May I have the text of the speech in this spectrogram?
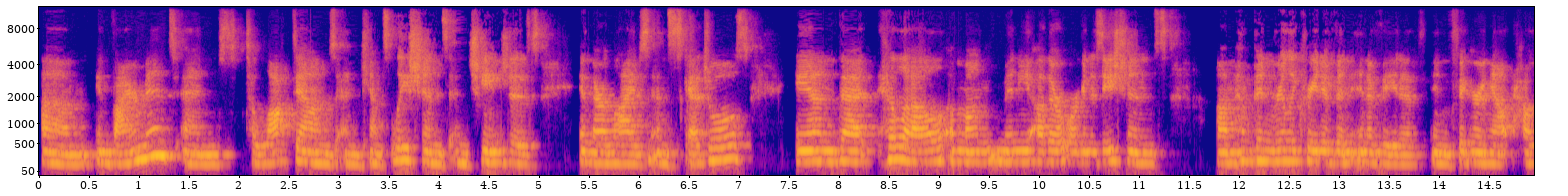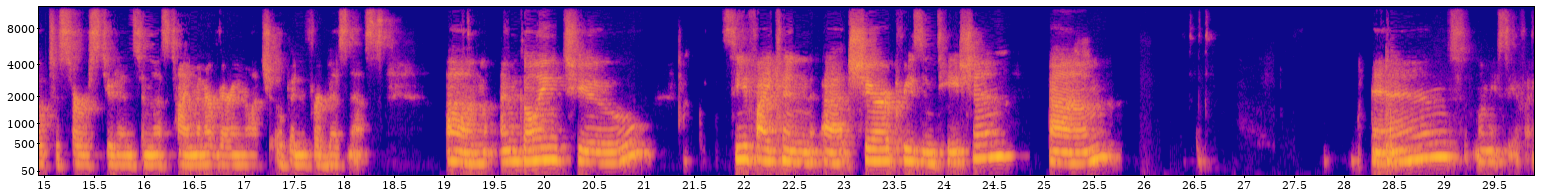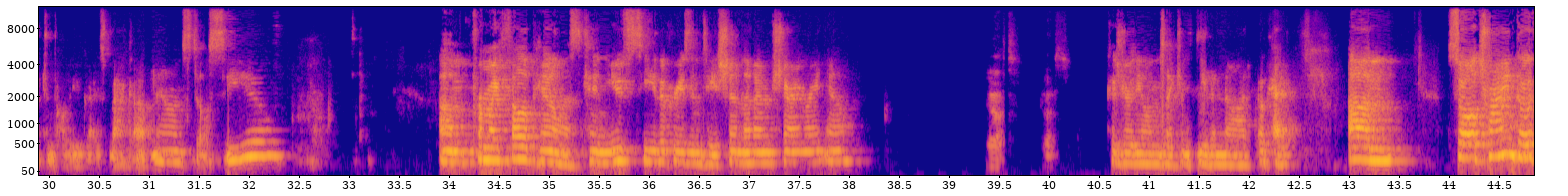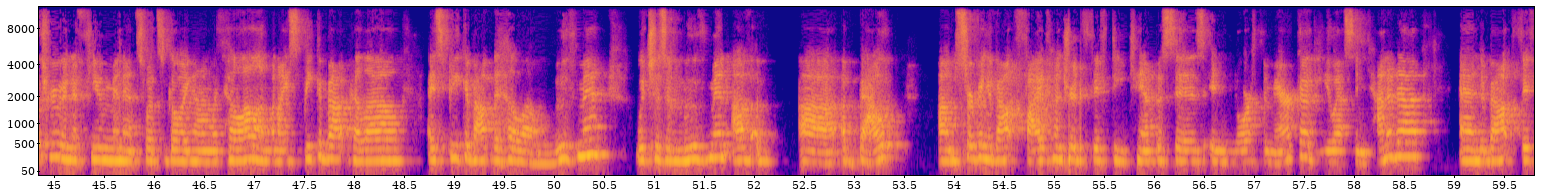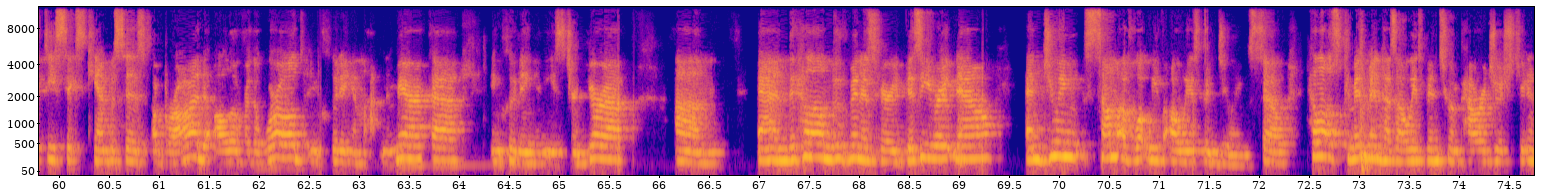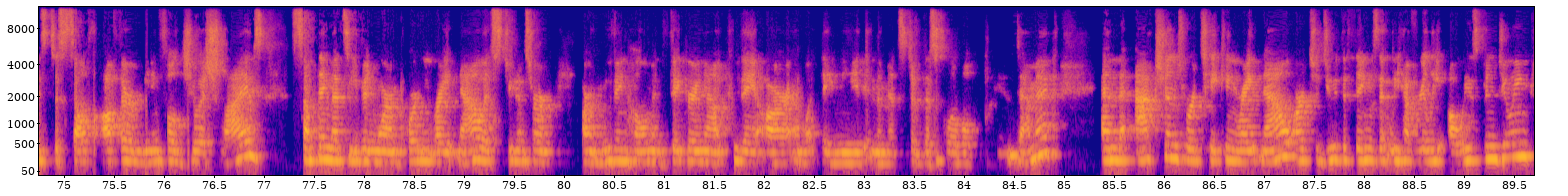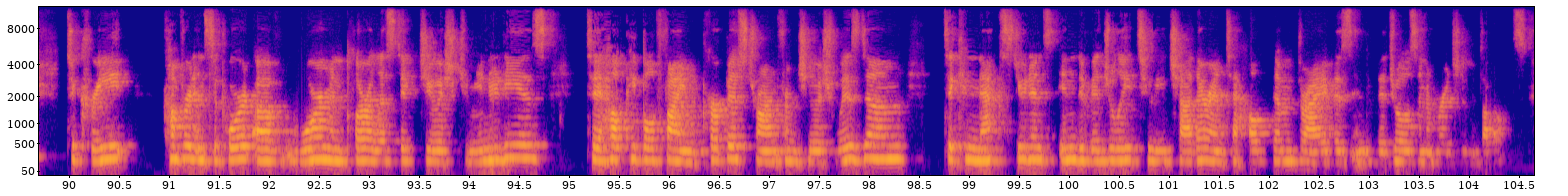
um, environment and to lockdowns and cancellations and changes in their lives and schedules. And that Hillel, among many other organizations, um, have been really creative and innovative in figuring out how to serve students in this time and are very much open for business. Um, I'm going to see if I can uh, share a presentation Um, and let me see if I can pull you guys back up now and still see you. Um, for my fellow panelists, can you see the presentation that I'm sharing right now? Yes, yes. Because you're the only ones I can see the nod. Okay. Um, so I'll try and go through in a few minutes what's going on with Hillel. And when I speak about Hillel, I speak about the Hillel movement, which is a movement of uh, about um, serving about 550 campuses in North America, the US and Canada, and about 56 campuses abroad all over the world, including in Latin America, including in Eastern Europe. Um, and the Hillel movement is very busy right now and doing some of what we've always been doing. So Hillel's commitment has always been to empower Jewish students to self-author meaningful Jewish lives, something that's even more important right now is students are, are moving home and figuring out who they are and what they need in the midst of this global pandemic. And the actions we're taking right now are to do the things that we have really always been doing to create comfort and support of warm and pluralistic Jewish communities, to help people find purpose drawn from Jewish wisdom, to connect students individually to each other and to help them thrive as individuals and emerging adults,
